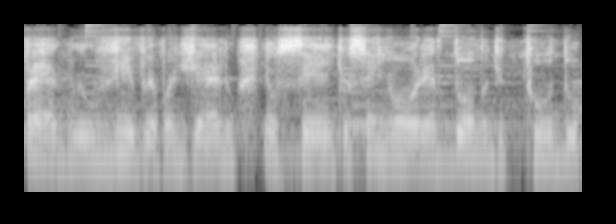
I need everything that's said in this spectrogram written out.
prego, eu vivo o Evangelho, eu sei que o Senhor é dono de tudo,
